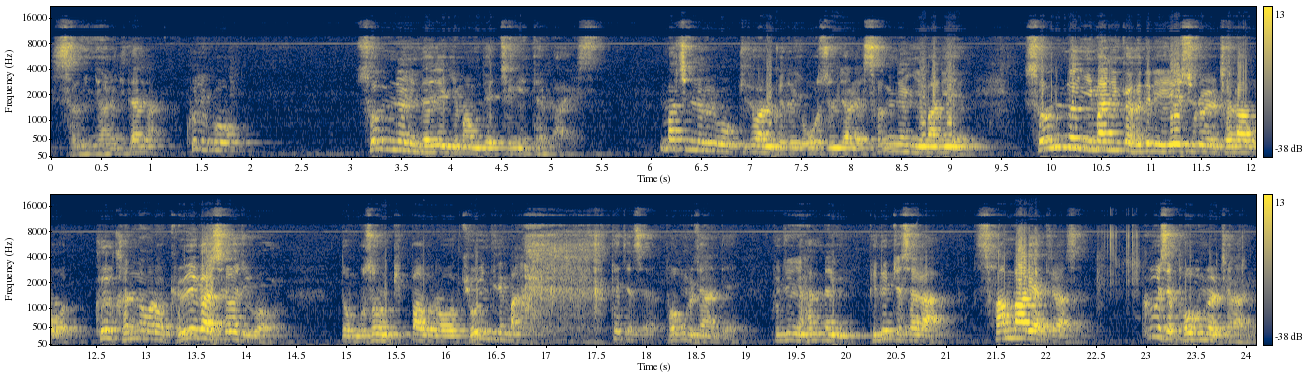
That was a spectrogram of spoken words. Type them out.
성령을 기다리라. 그리고 성령이 너에게 임하면 내 증인 되라 했어. 마침내 그리고 기도하는 그들이 오순절에 성령 임하니 성령 임하니까 그들이 예수를 전하고 그 건너으로 교회가 세워지고 또 무서운 핍박으로 교인들이 막 흩어져서 복음을 전하는데 그 중에 한 명 비립 제사가 사마리아 들어가서 그것에 복음을 전하는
